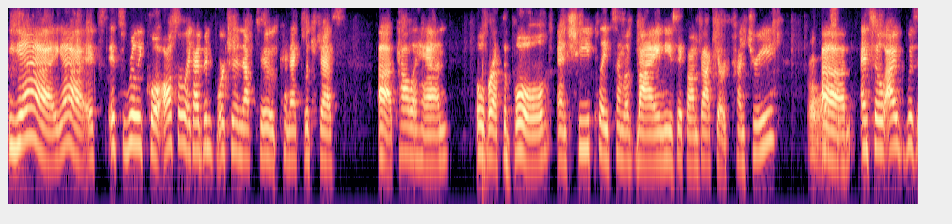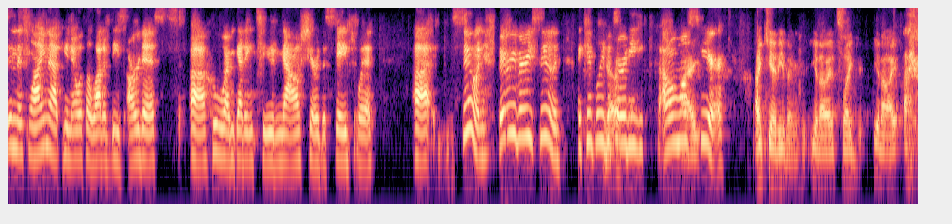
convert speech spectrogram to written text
Yeah, yeah, it's it's really cool. Also, like I've been fortunate enough to connect with Jess uh, Callahan over at the Bull, and she played some of my music on Backyard Country. Oh, awesome. Um, and so I was in this lineup, you know, with a lot of these artists uh, who I'm getting to now share the stage with uh, soon, very, very soon. I can't believe yeah. it's already almost I, here. I can't either. You know, it's like, you know, I, I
